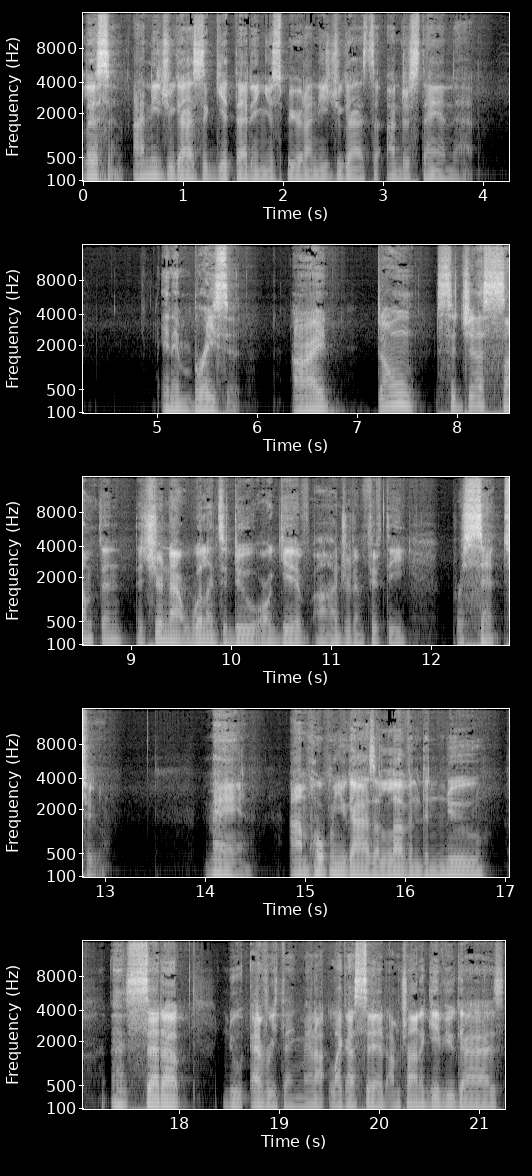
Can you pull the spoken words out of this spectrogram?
Listen, I need you guys to get that in your spirit. I need you guys to understand that and embrace it. All right? Don't suggest something that you're not willing to do or give 150% to. Man, I'm hoping you guys are loving the new setup, new everything, man. Like I said, I'm trying to give you guys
